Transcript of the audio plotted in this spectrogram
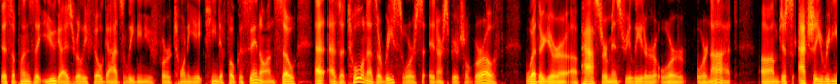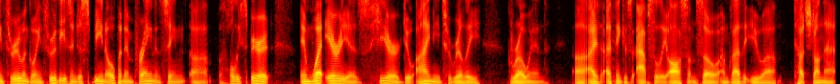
disciplines that you guys really feel god's leading you for 2018 to focus in on. So as a tool and as a resource in our spiritual growth whether you're a pastor ministry leader or or not um, just actually reading through and going through these and just being open and praying and saying uh, holy spirit in what areas here do i need to really grow in uh, I, I think is absolutely awesome so i'm glad that you uh, touched on that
